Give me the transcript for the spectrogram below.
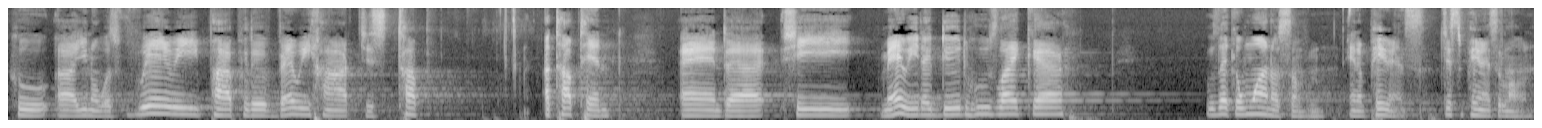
who uh, you know was very popular very hot just top a top 10 and uh, she married a dude who's like uh, who's like a one or something in appearance, just appearance alone.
